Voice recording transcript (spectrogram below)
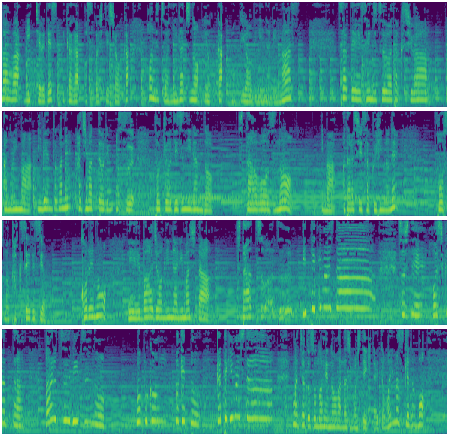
こんばんは、ミッチェルです。いかがお過ごしでしょうか？本日は2月の4日、木曜日になります。さて、先日私は、あの今、イベントがね、始まっております。東京ディズニーランド、スターウォーズの、今、新しい作品のね、フォースの覚醒ですよ。これの、えー、バージョンになりました。スターツアーズ、行ってきましたそして、欲しかった R2D2 のポップコーンパケット買ってきましたまあちょっとその辺のお話もしていきたいと思いますけども、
